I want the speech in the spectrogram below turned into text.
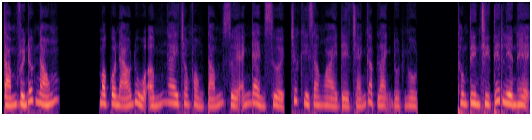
Tắm với nước nóng. Mặc quần áo đủ ấm ngay trong phòng tắm dưới ánh đèn sưởi trước khi ra ngoài để tránh gặp lạnh đột ngột. Thông tin chi tiết liên hệ.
